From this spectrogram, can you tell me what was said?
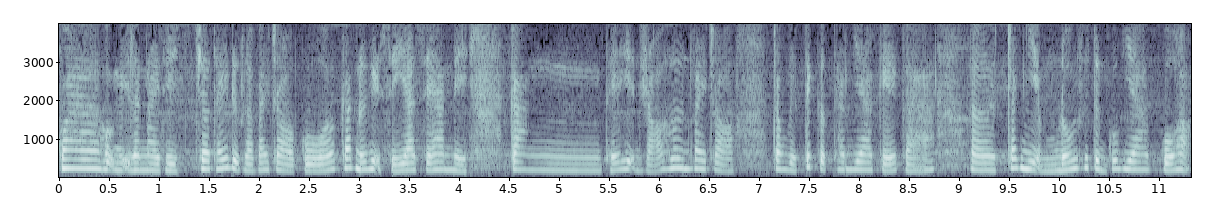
Qua hội nghị lần này thì cho thấy được là vai trò của các nữ nghị sĩ ASEAN thì càng thể hiện rõ hơn vai trò trong việc tích cực tham gia kể cả uh, trách nhiệm đối với từng quốc gia của họ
